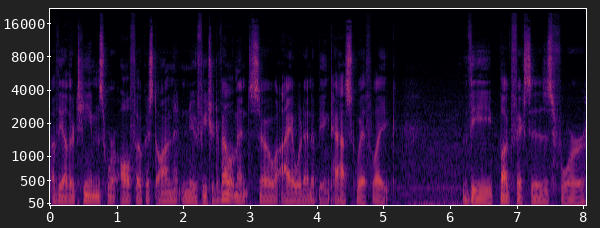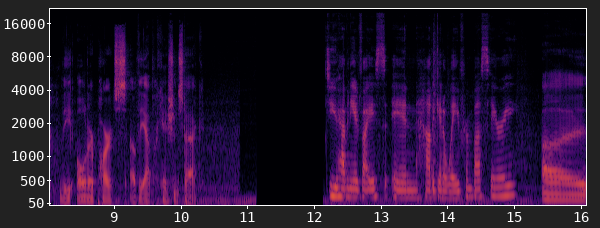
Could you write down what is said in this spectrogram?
of the other teams were all focused on new feature development, so I would end up being tasked with like the bug fixes for the older parts of the application stack. Do you have any advice in how to get away from bus theory? Uh,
